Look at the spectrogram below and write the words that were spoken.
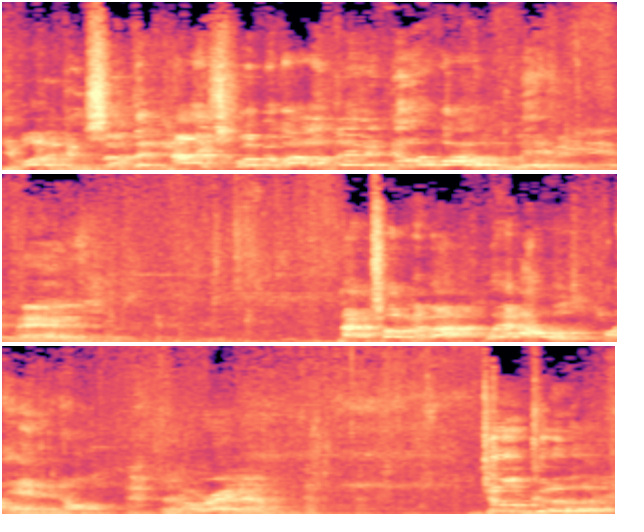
You want to do something nice for me while I'm living? Do it while I'm living. Amen. Not talking about where I was planning on. All right now. Do good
